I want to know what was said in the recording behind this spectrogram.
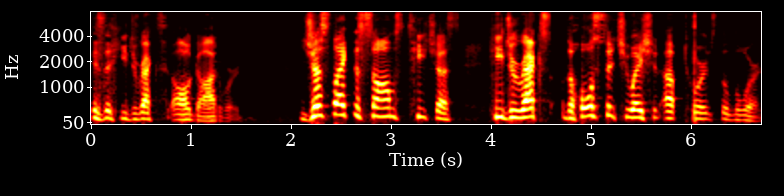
is that he directs it all Godward. Just like the Psalms teach us, he directs the whole situation up towards the Lord.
